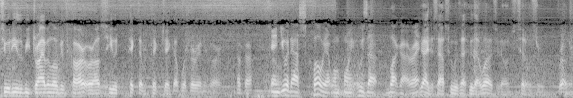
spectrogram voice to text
she would either be driving Logan's car or else he would pick them, pick Jacob with her in the car. Okay. And you had asked Chloe at one point, "Who's that black guy?" Right? Yeah, I just asked who was that, who that was, you know, and she said it was her brother.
